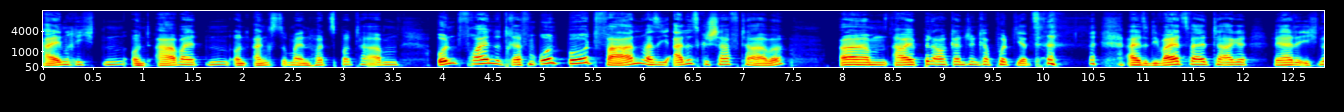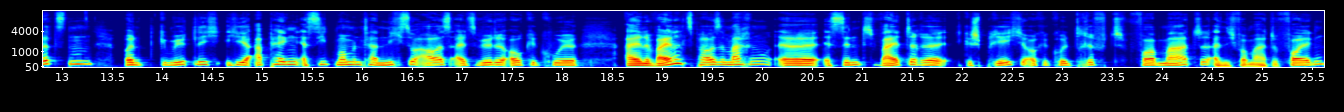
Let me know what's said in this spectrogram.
einrichten und arbeiten und Angst um meinen Hotspot haben und Freunde treffen und Boot fahren, was ich alles geschafft habe. Ähm, aber ich bin auch ganz schön kaputt jetzt. Also die Weihnachtsfeiertage werde ich nutzen und gemütlich hier abhängen. Es sieht momentan nicht so aus, als würde Okay Cool eine Weihnachtspause machen. Äh, es sind weitere Gespräche, Okay Cool trifft Formate, also nicht Formate, Folgen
